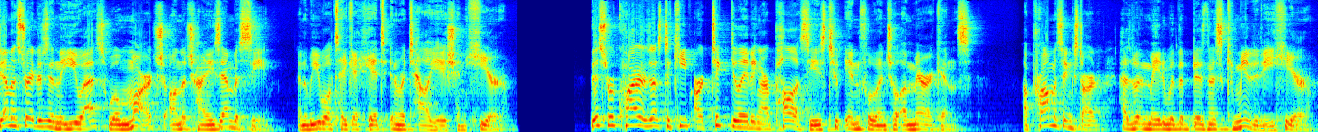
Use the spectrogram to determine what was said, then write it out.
Demonstrators in the US will march on the Chinese embassy, and we will take a hit in retaliation here. This requires us to keep articulating our policies to influential Americans. A promising start has been made with the business community here.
